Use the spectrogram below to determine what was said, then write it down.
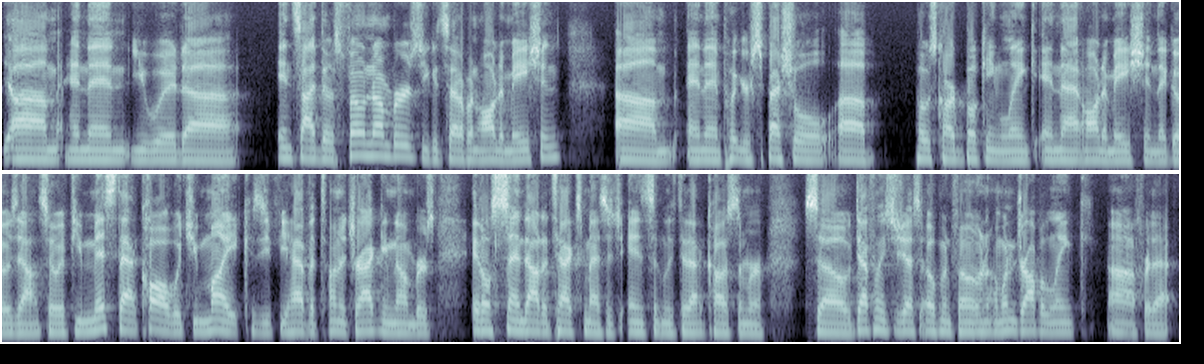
Yep. Um, and then you would, uh, inside those phone numbers, you could set up an automation, um, and then put your special, uh, postcard booking link in that automation that goes out. So if you miss that call, which you might, because if you have a ton of tracking numbers, it'll send out a text message instantly to that customer. So definitely suggest OpenPhone. I'm going to drop a link uh, for that.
